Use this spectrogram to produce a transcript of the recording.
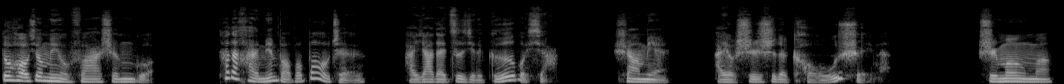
都好像没有发生过。他的海绵宝宝抱枕还压在自己的胳膊下，上面还有湿湿的口水呢。是梦吗？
